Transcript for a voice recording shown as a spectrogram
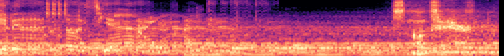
Give it a chance, yeah. It's not fair.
